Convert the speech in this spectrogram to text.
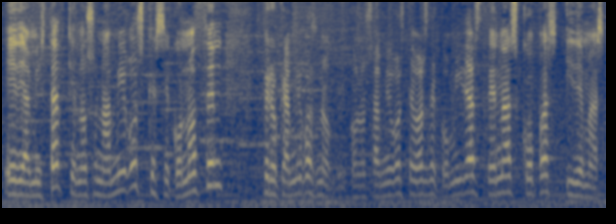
eh, de amistad, que no son amigos, que se conocen, pero que amigos no, que con los amigos te vas de comidas, cenas, copas y demás.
